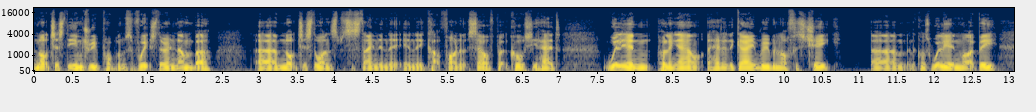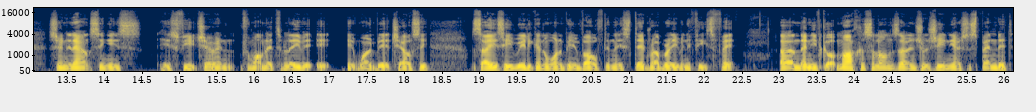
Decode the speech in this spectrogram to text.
not just the injury problems, of which there are a number, um, not just the ones sustained in the in the cup final itself, but of course you had Willian pulling out ahead of the game, Ruben Loftus Cheek, um, and of course Willian might be soon announcing his his future, and from what I'm led to believe, it, it, it won't be at Chelsea. So is he really going to want to be involved in this dead rubber, even if he's fit? Um, then you've got Marcos Alonso and Jorginho suspended.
